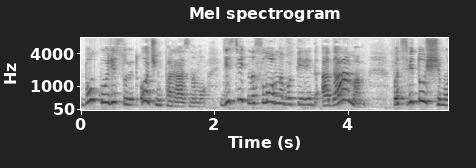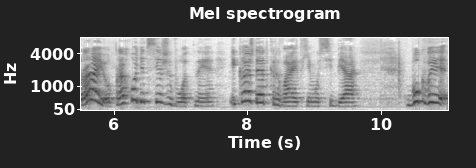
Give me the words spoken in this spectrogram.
Букву рисуют очень по-разному. Действительно, словно бы перед Адамом по цветущему раю проходят все животные, и каждый открывает ему себя – Буквы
